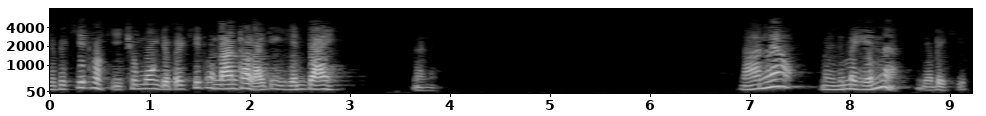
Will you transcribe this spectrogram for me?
อย่าไปคิดว่ากี่ชั่วโมงอย่าไปคิดว่านานเท่าไหร่จึงเห็นใจนั่นนานแล้ว ไม่ไม่เห็นน่ะอย่าไปคิด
